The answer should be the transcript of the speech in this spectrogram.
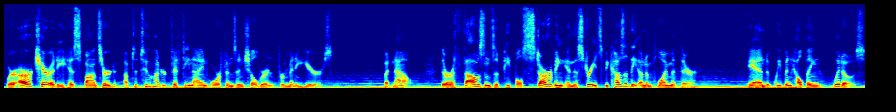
where our charity has sponsored up to 259 orphans and children for many years. But now, there are thousands of people starving in the streets because of the unemployment there. And we've been helping widows,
